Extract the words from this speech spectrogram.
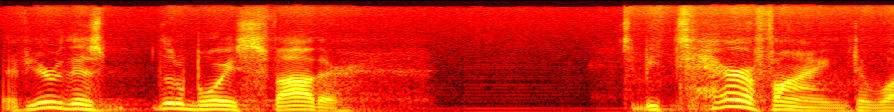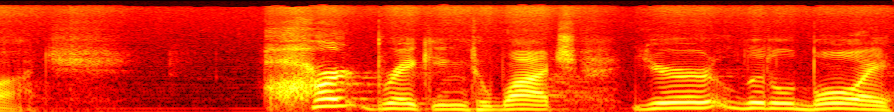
If you're this little boy's father, it'd be terrifying to watch heartbreaking to watch your little boy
